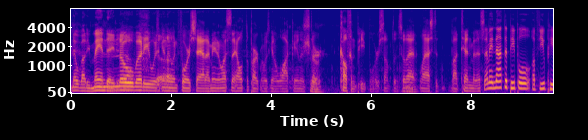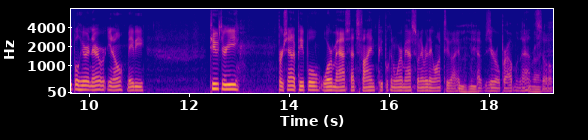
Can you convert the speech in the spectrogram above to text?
Nobody mandated. it. nobody was going to enforce that. I mean, unless the health department was going to walk in and Sure. start cuffing people or something. So that lasted about 10 minutes. I mean, not the people, a few people here and there, you know, maybe two, three percent of people wore masks. That's fine. People can wear masks whenever they want to. I Mhm. have zero problem with that. Right. So,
